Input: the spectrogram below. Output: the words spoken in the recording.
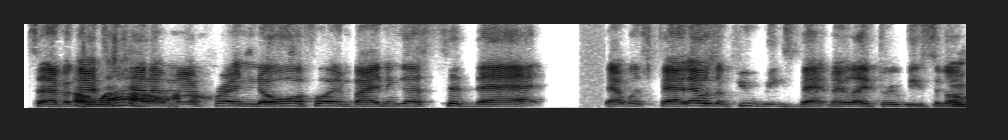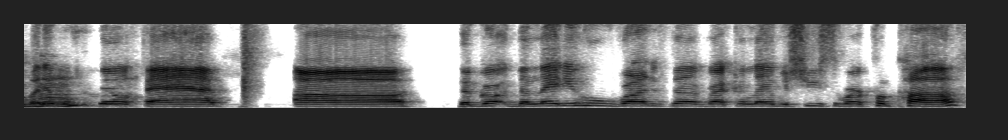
So I forgot Oh, to shout out my friend Noah for inviting us to that. That was fab. That was a few weeks back, maybe like three weeks ago, but it Mhm. was still fab. Uh, the girl, the lady who runs the record label, she used to work for Puff.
